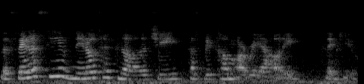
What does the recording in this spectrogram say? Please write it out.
the fantasy of nanotechnology has become our reality. Thank you.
